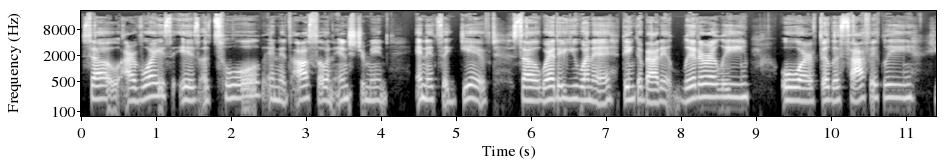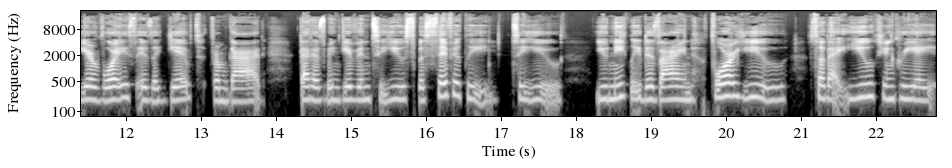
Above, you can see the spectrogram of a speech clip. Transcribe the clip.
So, our voice is a tool and it's also an instrument and it's a gift. So, whether you want to think about it literally or philosophically, your voice is a gift from God that has been given to you specifically to you, uniquely designed for you so that you can create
